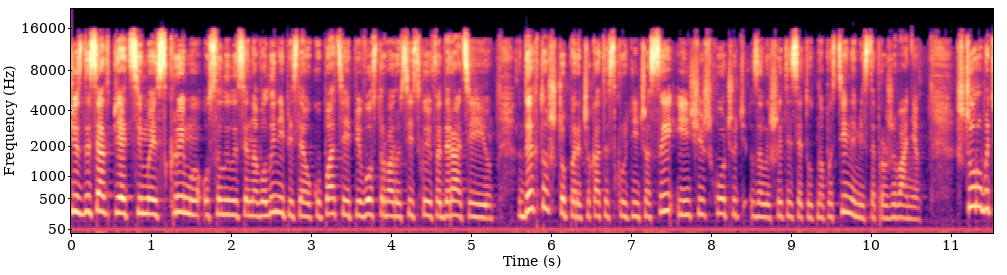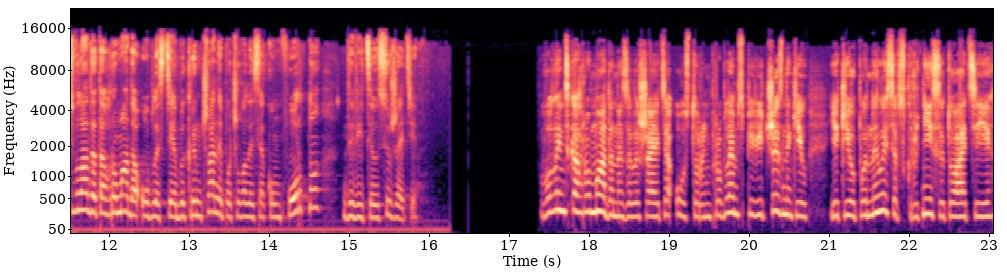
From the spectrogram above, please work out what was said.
65 сімей з Криму оселилися на Волині після окупації півострова Російською Федерацією. Дехто, щоб перечекати скрутні часи, інші ж хочуть залишитися тут на постійне місце проживання. Що робить влада та громада області, аби кримчани почувалися комфортно? Дивіться у сюжеті. Волинська громада не залишається осторонь проблем співвітчизників, які опинилися в скрутній ситуації,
